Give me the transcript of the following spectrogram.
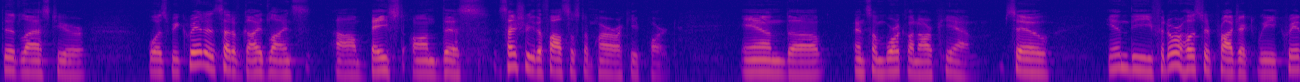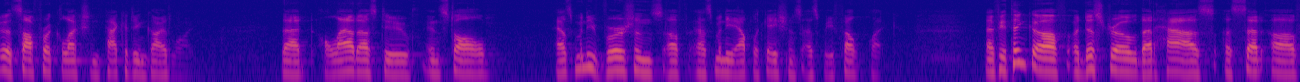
did last year was we created a set of guidelines uh, based on this, essentially the file system hierarchy part, and uh, and some work on RPM. So, in the Fedora hosted project, we created a software collection packaging guideline that allowed us to install as many versions of as many applications as we felt like. Now, if you think of a distro that has a set of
